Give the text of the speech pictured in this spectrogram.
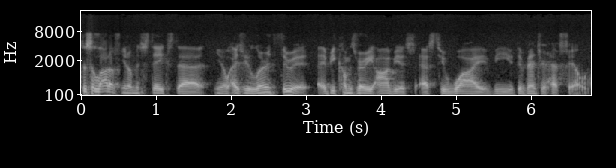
Just a lot of you know mistakes that you know as you learn through it, it becomes very obvious as to why the the venture have failed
